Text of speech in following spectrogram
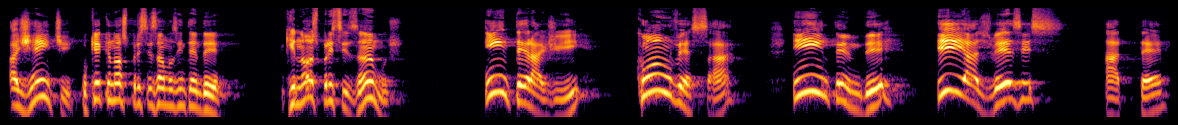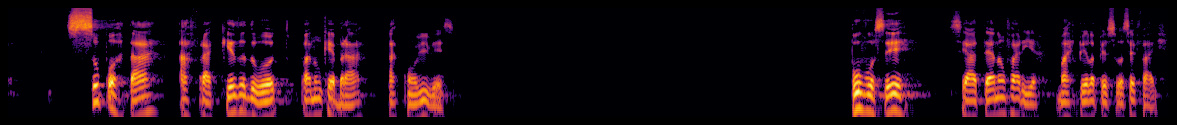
a gente, o que, que nós precisamos entender? Que nós precisamos interagir, conversar, entender e, às vezes, até suportar a fraqueza do outro para não quebrar a convivência. Por você, você até não faria, mas pela pessoa você faz.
